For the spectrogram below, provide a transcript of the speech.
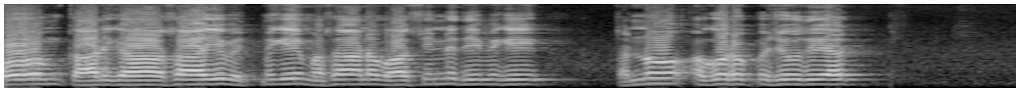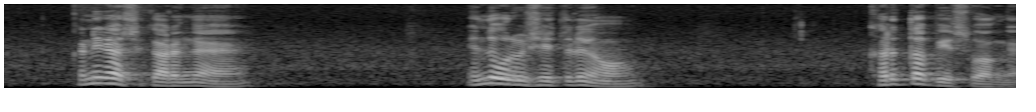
ஓம் காளிகாசாய வித்மகே மசான வாசின்ன தீமகி தன்னோ அகோர பிரச்சோதயாத். கன்னிராசிக்காரங்க எந்த ஒரு விஷயத்துலையும் கருத்தாக பேசுவாங்க.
